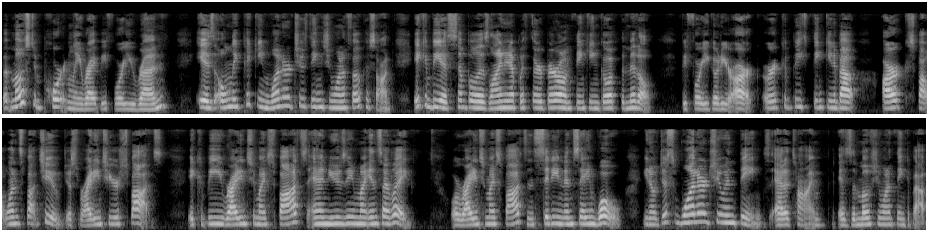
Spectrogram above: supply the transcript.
But most importantly, right before you run, is only picking one or two things you want to focus on. It can be as simple as lining up with third barrel and thinking go up the middle before you go to your arc, or it could be thinking about arc spot one, spot two, just riding to your spots. It could be riding to my spots and using my inside leg, or riding to my spots and sitting and saying, Whoa, you know, just one or two in things at a time is the most you want to think about.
